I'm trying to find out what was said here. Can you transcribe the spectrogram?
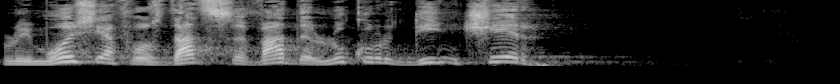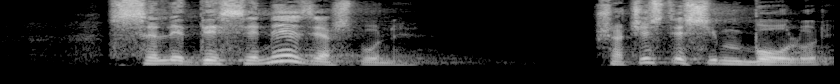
Lui Moise a fost dat să vadă lucruri din cer. Să le deseneze, aș spune. Și aceste simboluri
